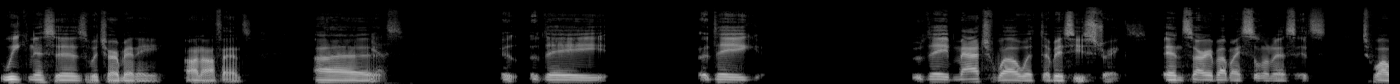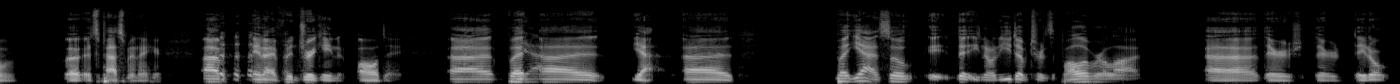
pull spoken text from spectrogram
weaknesses, which are many on offense, uh, Yes, they they they match well with WSU's strengths. And sorry about my slowness; it's twelve. Uh, it's past midnight here, um, and I've been drinking all day. Uh, but Yeah. uh, yeah, uh, but yeah. So it, the, you know, UW turns the ball over a lot. Uh, they're they're they don't,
